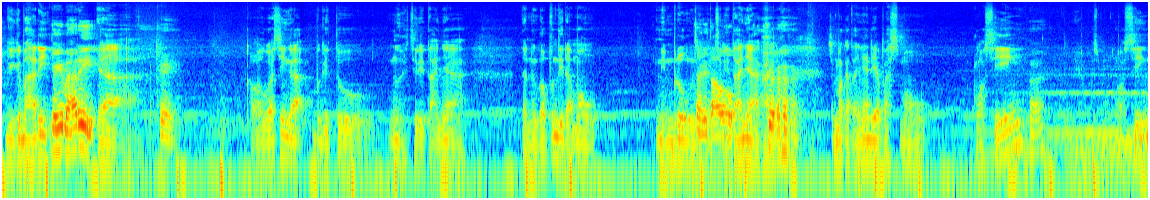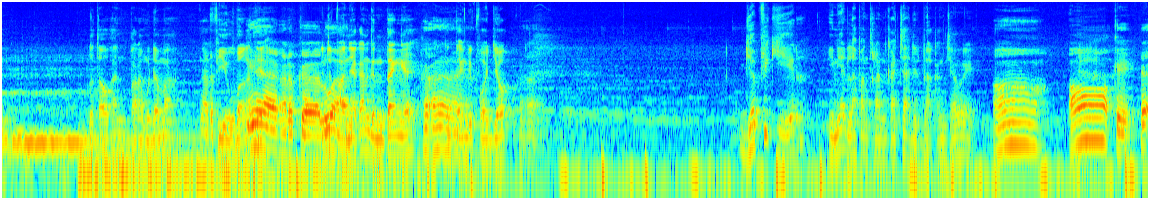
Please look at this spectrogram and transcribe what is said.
GG Bahari gigi bahari. ya Oke. kalau gue sih nggak begitu ngeh ceritanya dan gue pun tidak mau nimbrung Cari tahu. ceritanya kan cuma katanya dia pas mau closing Hah? ya pas mau closing lu tahu kan para muda mah Ngadep- view banget iya, ya ngadep ke Di luar. depannya kan genteng ya genteng di pojok dia pikir ini adalah pantulan kaca di belakang cewek. Oh. Oh, oke. Eh,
